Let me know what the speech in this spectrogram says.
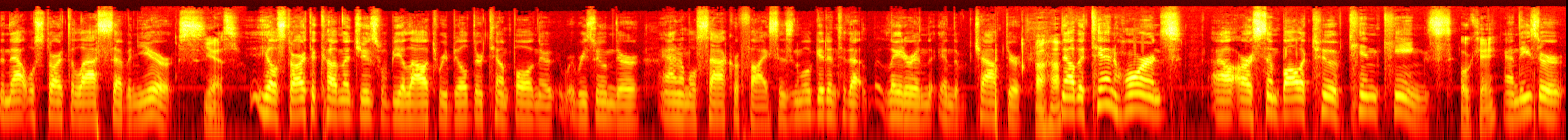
then that will start the last seven years. Yes. He'll start the covenant. Jews will be allowed to rebuild their temple and resume their animal sacrifices. And we'll get into that later in the, in the chapter. Uh-huh. Now, the ten horns uh, are symbolic too of ten kings. Okay. And these are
